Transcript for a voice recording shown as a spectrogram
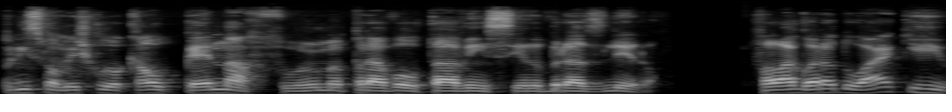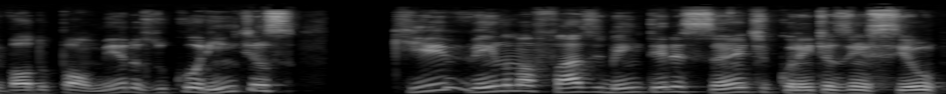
Principalmente colocar o pé na forma para voltar a vencer no Brasileirão. Falar agora do arqui-rival do Palmeiras, o Corinthians, que vem numa fase bem interessante. O Corinthians venceu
